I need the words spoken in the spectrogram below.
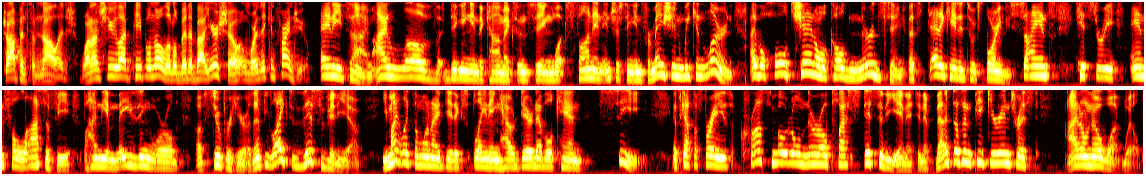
dropping some knowledge. Why don't you let people know a little bit about your show and where they can find you? Anytime. I love digging into comics and seeing what fun and interesting information we can learn. I have a whole channel called NerdSync that's dedicated to exploring the science, history, and philosophy behind the amazing world of superheroes. And if you liked this video, you might like the one I did explaining how Daredevil can see. It's got the phrase cross-modal neuroplasticity in it, and if that doesn't pique your interest, I don't know what will.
